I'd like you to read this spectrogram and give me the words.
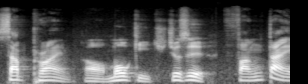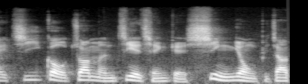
（subprime） 哦，mortgage 就是房贷机构专门借钱给信用比较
